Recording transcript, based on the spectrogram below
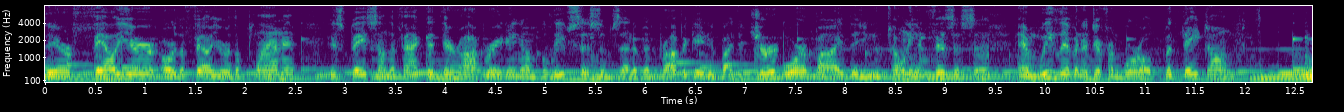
their failure or the failure of the planet is based on the fact that they're operating on belief systems that have been propagated by the church or by the Newtonian physicists. And we live in a different world, but they don't.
